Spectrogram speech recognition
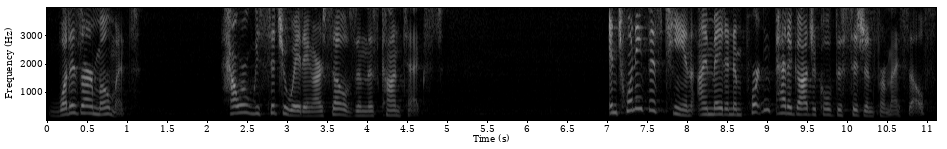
What is our moment? How are we situating ourselves in this context? In 2015, I made an important pedagogical decision for myself.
